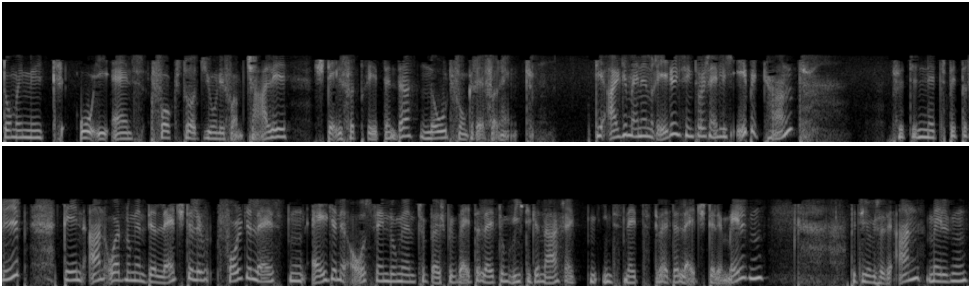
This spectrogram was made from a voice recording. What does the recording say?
Dominik OE1 Foxtrot Uniform Charlie stellvertretender Notfunkreferent. Die allgemeinen Regeln sind wahrscheinlich eh bekannt für den Netzbetrieb, den Anordnungen der Leitstelle Folge leisten, eigene Aussendungen, zum Beispiel Weiterleitung wichtiger Nachrichten ins Netz bei der Leitstelle melden bzw. anmelden,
